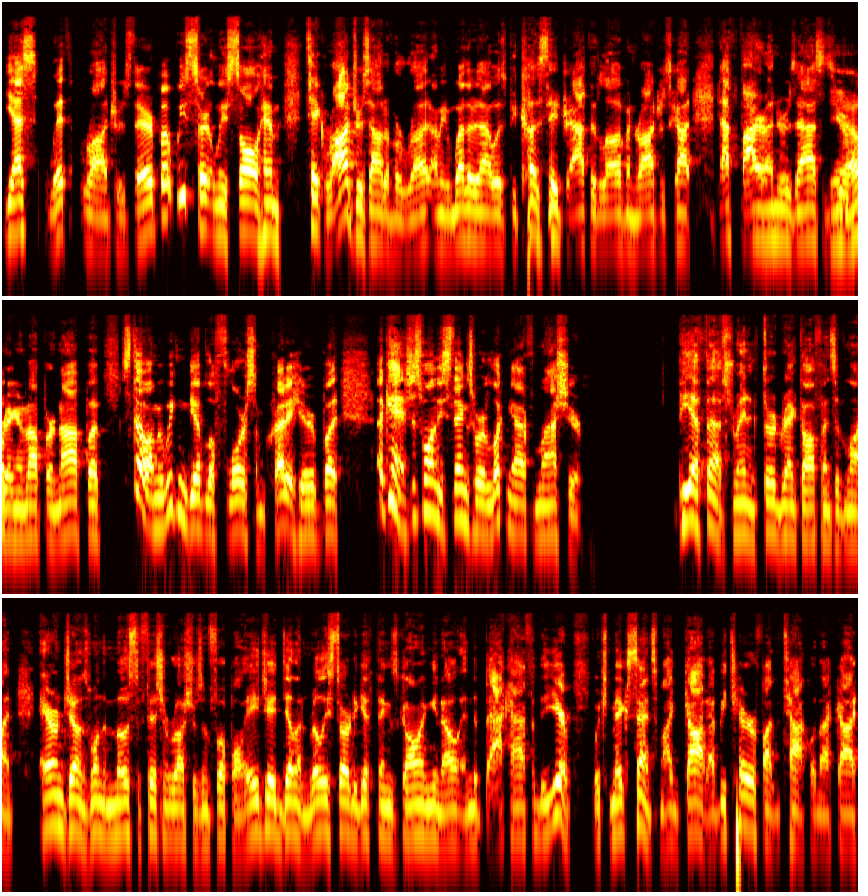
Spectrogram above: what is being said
Yes, with Rodgers there, but we certainly saw him take Rodgers out of a rut. I mean, whether that was because they drafted Love and Rodgers got that fire under his ass as yep. you bringing it up or not, but still, I mean, we can give LaFleur some credit here, but again, it's just one of these things we're looking at from last year. PFF's reigning third ranked offensive line. Aaron Jones, one of the most efficient rushers in football. AJ Dillon really started to get things going, you know, in the back half of the year, which makes sense. My God, I'd be terrified to tackle that guy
